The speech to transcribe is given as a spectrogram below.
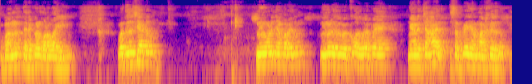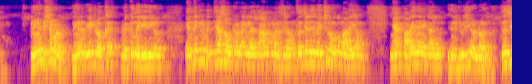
അപ്പോൾ അന്ന് തിരക്കുകൾ കുറവായിരിക്കും. അപ്പോൾ തീർച്ചയായിട്ടും നിങ്ങളോട് ഞാൻ പറയുന്നു നിങ്ങൾ ഇതൊക്കെ വെക്കൂ. അതുപോലെ ഇപ്പോൾ ഞങ്ങളുടെ ചാനൽ സബ്സ്ക്രൈബ് ചെയ്യാൻ മറക്കരുത്. നിങ്ങൾക്ക് ഇഷ്ടപ്പെടും. നിങ്ങളുടെ വീട്ടിലൊക്കെ വെക്കുന്ന രീതികളും എന്തെങ്കിലും വ്യത്യാസമൊക്കെ ഉണ്ടെങ്കിൽ അത് കാണുമ്പോൾ മനസ്സിലാവും. തീർച്ചയായിട്ടും ഇത് വെച്ച് നോക്കുമ്പോൾ അറിയാം. ഞാൻ പറയുന്നതിനേക്കാളും ഇതിന് രുചിയുണ്ടോ എന്ന്. തീർച്ചയായിട്ടും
